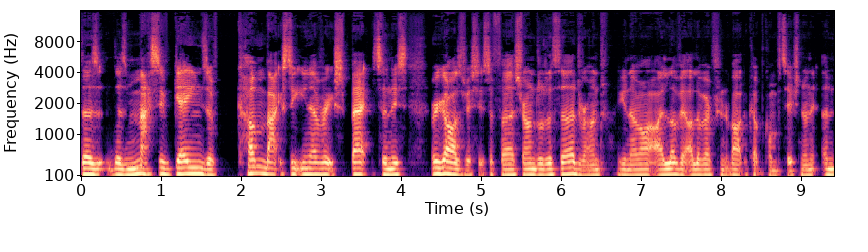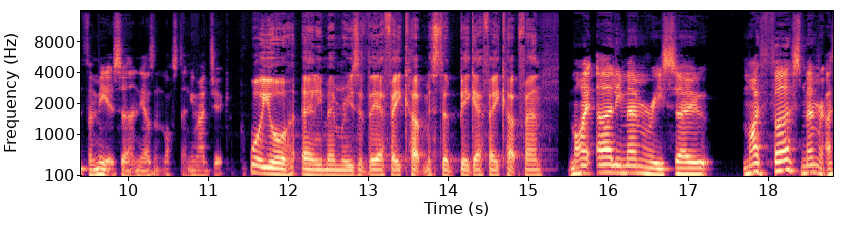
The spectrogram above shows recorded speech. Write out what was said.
there's there's massive games of comebacks that you never expect, and this regardless if it's the first round or the third round, you know, I, I love it. I love everything about the cup competition, and and for me, it certainly hasn't lost any magic. What are your early memories of the FA Cup, Mister Big FA Cup fan? My early memory. So my first memory, I,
